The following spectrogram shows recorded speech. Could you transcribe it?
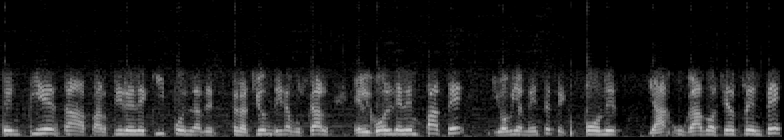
te empieza a partir el equipo en la desesperación de ir a buscar el gol del empate y obviamente te expones ya ha jugado hacia el frente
